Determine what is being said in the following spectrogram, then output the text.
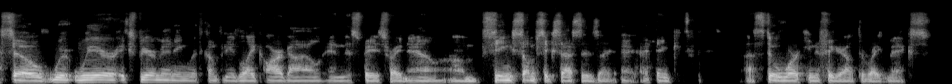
so we're, we're experimenting with companies like argyle in this space right now um, seeing some successes. I, I think uh, still working to figure out the right mix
